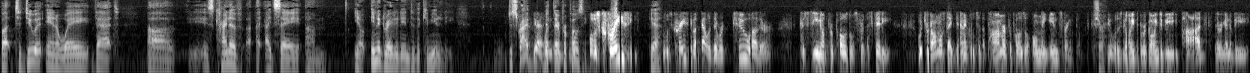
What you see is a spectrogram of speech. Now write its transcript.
but to do it in a way that uh, is kind of, I, I'd say, um, you know, integrated into the community. Describe what they're proposing. What was crazy Yeah. What was crazy about that was there were two other casino proposals for the city, which were almost identical to the Palmer proposal, only in Springfield. Sure. It was going. They were going to be pods. They were going to be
